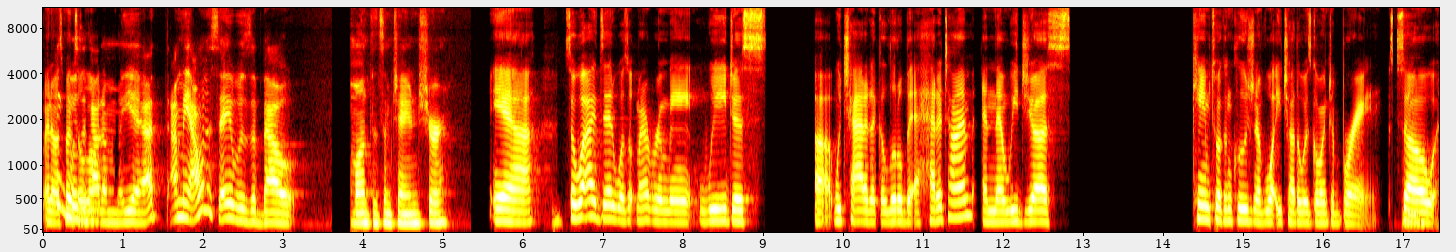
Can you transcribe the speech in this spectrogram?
I know I it's been it so long. A, yeah, I, I mean, I want to say it was about a month and some change. Sure. Yeah. So what I did was with my roommate, we just uh, we chatted like a little bit ahead of time, and then we just came to a conclusion of what each other was going to bring. So mm.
